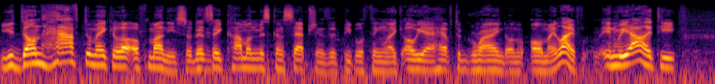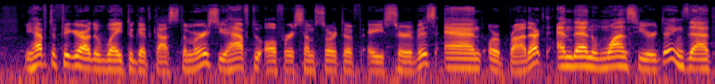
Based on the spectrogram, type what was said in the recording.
you don't have to make a lot of money. So that's mm. a common misconception that people think like, "Oh yeah, I have to grind on all my life." In reality, you have to figure out a way to get customers. You have to offer some sort of a service and or product. And then once you're doing that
